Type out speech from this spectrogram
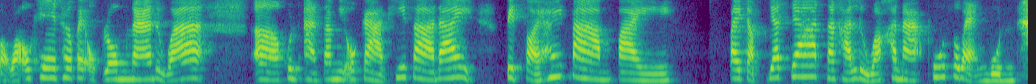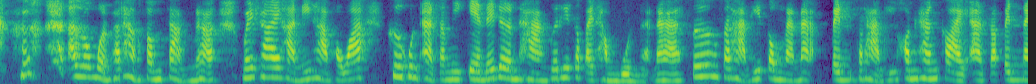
บอกว่าโอเค เธอไปอบรมนะ หรือว่าคุณอาจจะมีโอกาสที่จะได้ติดสอยให้ตามไป ไปกับญาติญาติๆนะคะ หรือว่าคณะผู้แสวงบุญ อารมณ์เหมือนพระถังซัมจั๋งนะคะ ไม่ใช่ค่ะนี่ค่ะ เพราะว่าคือคุณอาจจะมีเกณฑ์ได้เดินทางเพื่อที่จะไปทำบุญน่ะนะคะ ซึ่งสถานที่ตรงนั้นอะเป็นสถานที่ค่อนข้างไกล อาจจะเป็นใน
